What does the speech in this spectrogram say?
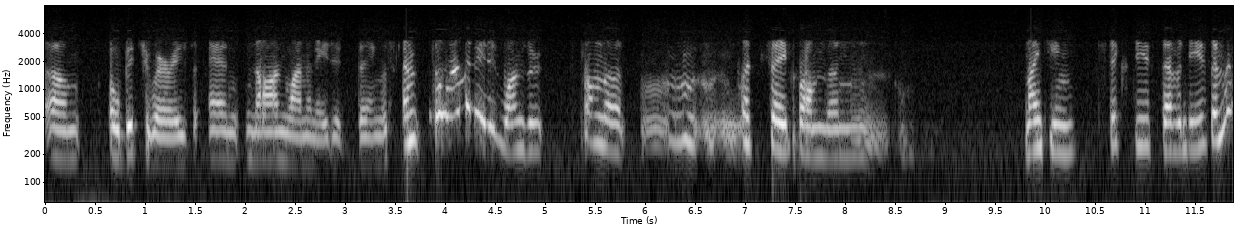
um, obituaries and non-laminated things, and the laminated ones are from the, mm, let's say, from the 1960s, 70s, and they're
